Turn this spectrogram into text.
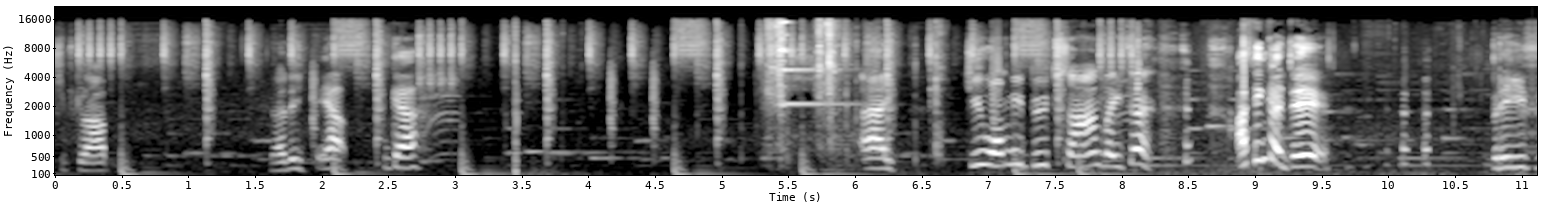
Subscribe. Ready? Yep. Go. Hey, do you want me boots signed later? I think I do. Breathe.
